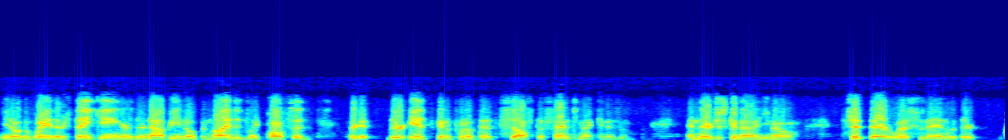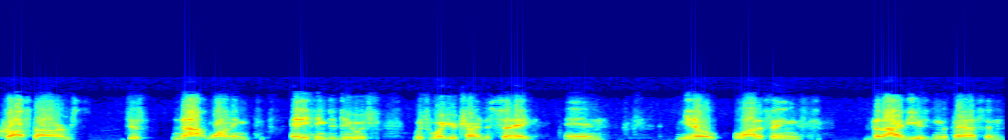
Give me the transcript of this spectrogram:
you know, the way they're thinking or they're not being open minded, like Paul said, they're, they're it's going to put up that self defense mechanism. And they're just going to, you know, sit there listening with their crossed arms, just not wanting anything to do with with what you're trying to say. And you know, a lot of things that I've used in the past and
